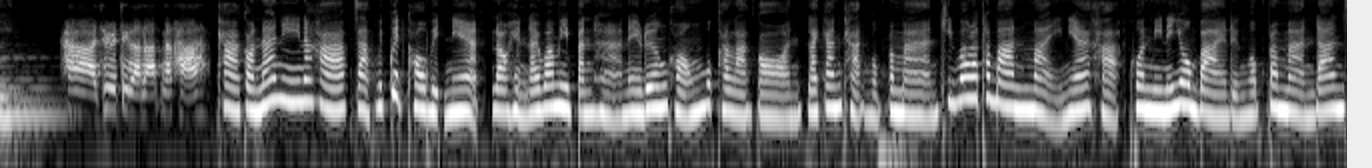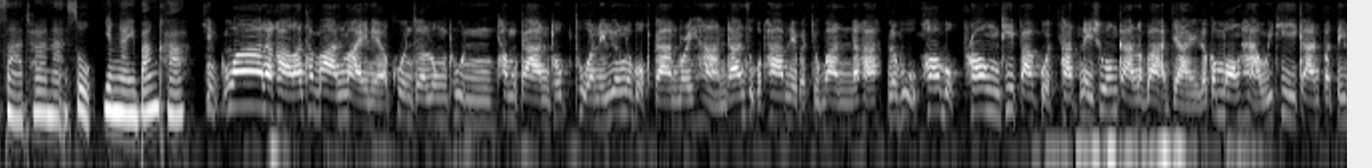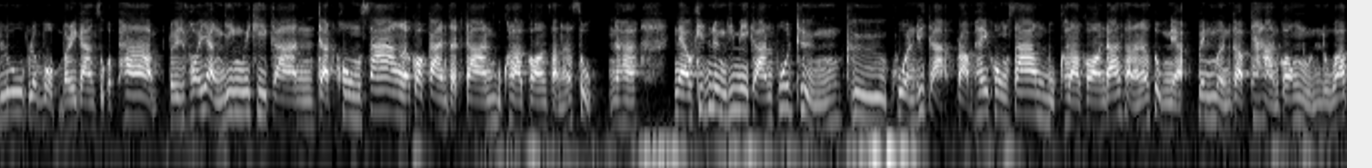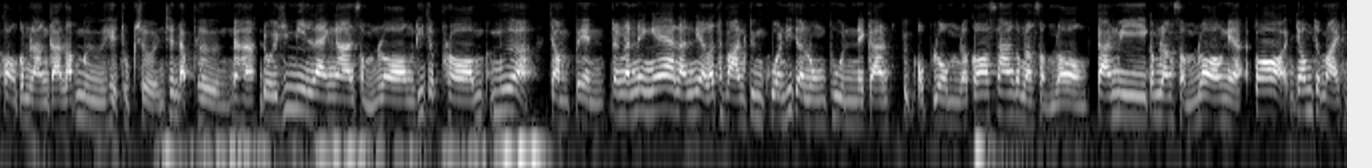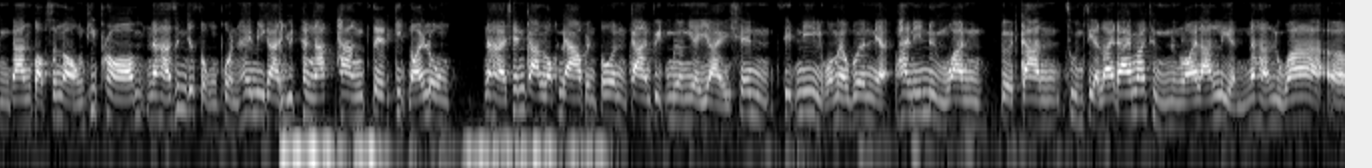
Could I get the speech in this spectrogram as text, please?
ค่ะ ชื่อจิรนัทนะคะ ค่ะ ก่อนหน้านี้นะคะ จากวิกฤตโควิดเนี่ย เราเห็นได้ว่ามีปัญหาในเรื่องของบุคลากร และการขาดงบประมาณ คิดว่ารัฐบาลใหม่เนี่ยค่ะ ควรมีนโยบายหรืองบประมาณด้านสาธารณสุขยังไงบ้างคะคิดว่านะคะรัฐบาลใหม่เนี่ยควรจะลงทุนทำการทบทวนในเรื่องระบบการบริหารด้านสุขภาพในปัจจุบันนะคะ ระบุข้อบกพร่องที่ปรากฏชัดในช่วงการระบาดใหญ่ แล้วก็มองหาวิธีการปฏิรูประบบบริการสุขภาพ โดยเฉพาะอย่างยิ่งวิธีการจัดโครงสร้างแล้วก็การจัดการบุคลากรสาธารณสุขนะคะแนวคิดหนึ่งที่มีการพูดถึงคือควรที่จะปรับให้โครงสร้างบุคลากรด้านสาธารณสุขเนี่ยเป็นเหมือนกับทหารกองหนุน หรือว่ากองกำลังการรับมือเหตุฉุกเฉินเช่นดับเพลิงนะคะโดยที่มีแรงงานสำรองที่จะพร้อมเมื่อจำเป็น ดังนั้นในแง่นั้นเนี่ยรัฐบาลจึงควรที่จะลงทุนในการฝึกอบรม แล้วก็สร้างกำลังสำรอง การมีกำลังสำรองเนี่ยก็ย่อมจะหมายถึงการตอบสนองที่พร้อมนะคะซึ่งจะส่งผลให้มีการหยุดชะงักทางเศรษฐกิจน้อยลงนะคะเช่นการล็อกดาวน์เป็นต้นการปิดเมืองใหญ่ ๆ เช่นซิดนีย์หรือว่าเมลเบิร์นเนี่ยภายในหนึ่งวันเกิดการสูญเสียรายได้มากถึง 100 ล้านเหรียญนนะคะหรือว่า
